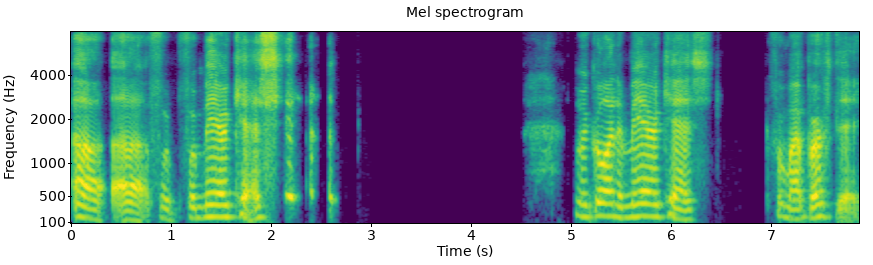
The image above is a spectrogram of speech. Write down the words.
uh uh for for Marrakesh. We're going to Marrakesh for my birthday.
